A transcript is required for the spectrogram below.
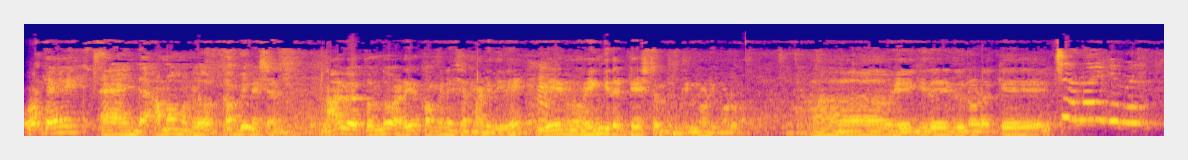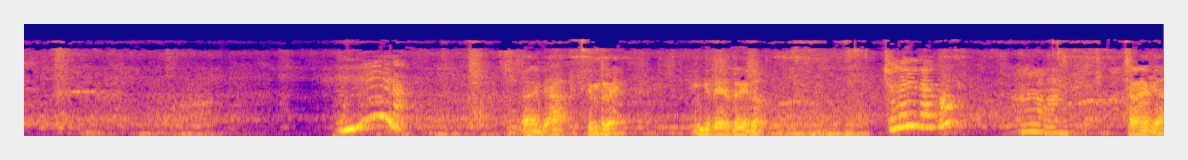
okay and ಅಮ್ಮ ಮಗಳು ಕಾಂಬಿನೇಷನ್ ನಾವ್ ಇವತ್ತೊಂದು ಅಡಿಗೆ ಕಾಂಬಿನೇಷನ್ ಮಾಡಿದೀವಿ ಏನು ಹೆಂಗಿದೆ ಟೇಸ್ಟ್ ಅಂತ ತಿಂದು ನೋಡಿ ನೋಡುವ. ಆ, ಹೇಗಿದೆ ಇದು ನೋಡಕ್ಕೆ? ತಿನ್ರಿ. ಹೆಂಗಿದೆ ಹೇಳ್ರಿ ಇದು? ಚೆನ್ನಾಗಿದ್ಯಾ?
